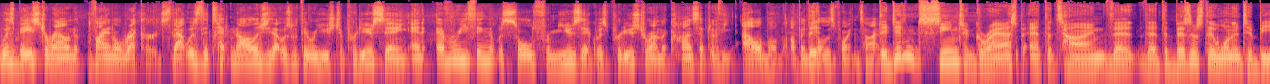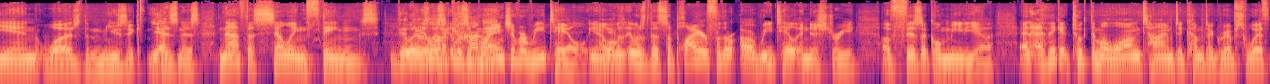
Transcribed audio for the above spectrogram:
was based around vinyl records. That was the technology, that was what they were used to producing, and everything that was sold for music was produced around the concept of the album up until they, this point in time. They didn't seem to grasp at the time that, that the business they wanted to be in was the music yeah. business, not the selling things. It, it, was, it was a branch of a retail. You know, yeah. it, was, it was the supplier for the uh, retail industry of physical media, and I think it took them a long time to come to grips with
